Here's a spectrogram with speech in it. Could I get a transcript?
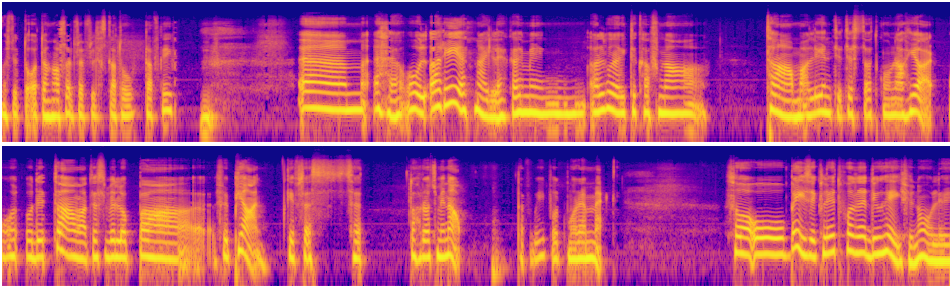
mhux li toqgħod tinħasel fi fliskatur, taf kif? Hmm. Ehm, u l-qari qed ngħidlek, I mean, allura jtik ħafna tama li inti tista' tkun aħjar u dit tama tisviluppa fi pjan kif se toħroġ minn hawn. Taf kif u tmur hemmhekk. So, u basically it was education u li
